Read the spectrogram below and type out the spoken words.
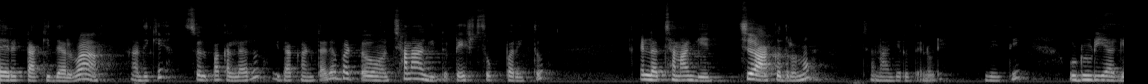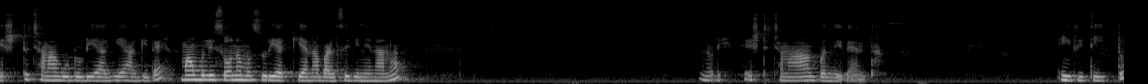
ಡೈರೆಕ್ಟ್ ಹಾಕಿದ್ದೆ ಅಲ್ವಾ? ಅದಕ್ಕೆ ಸ್ವಲ್ಪ ಕಲ್ಲರು ಇದಾಗಿ ಕಾಣ್ತಾ ಇದೆ. ಬಟ್ ಚೆನ್ನಾಗಿತ್ತು. ಟೇಸ್ಟ್ ಸೂಪರ್ ಇತ್ತು. ಎಲ್ಲ ಚೆನ್ನಾಗಿ ಹೆಚ್ಚು ಹಾಕಿದ್ರೂ ಚೆನ್ನಾಗಿರುತ್ತೆ ನೋಡಿ. ಈ ರೀತಿ ಉಡುಡಿಯಾಗಿ, ಎಷ್ಟು ಚೆನ್ನಾಗಿ ಉಡುಡಿಯಾಗಿ ಆಗಿದೆ. ಮಾಮೂಲಿ ಸೋನಾ ಮಸೂರಿ ಅಕ್ಕಿಯನ್ನು ಬಳಸಿದ್ದೀನಿ ನಾನು. ನೋಡಿ, ಎಷ್ಟು ಚೆನ್ನಾಗಿ ಬಂದಿದೆ ಅಂತ. ಈ ರೀತಿ ಇತ್ತು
